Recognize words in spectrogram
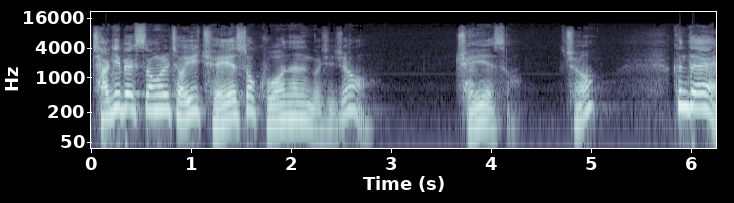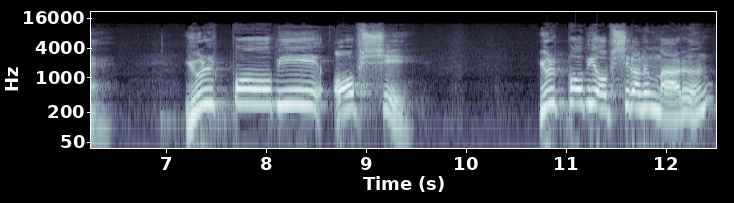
자기 백성을 저희 죄에서 구원하는 것이죠. 죄에서. 그렇죠? 근데 율법이 없이 율법이 없이라는 말은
